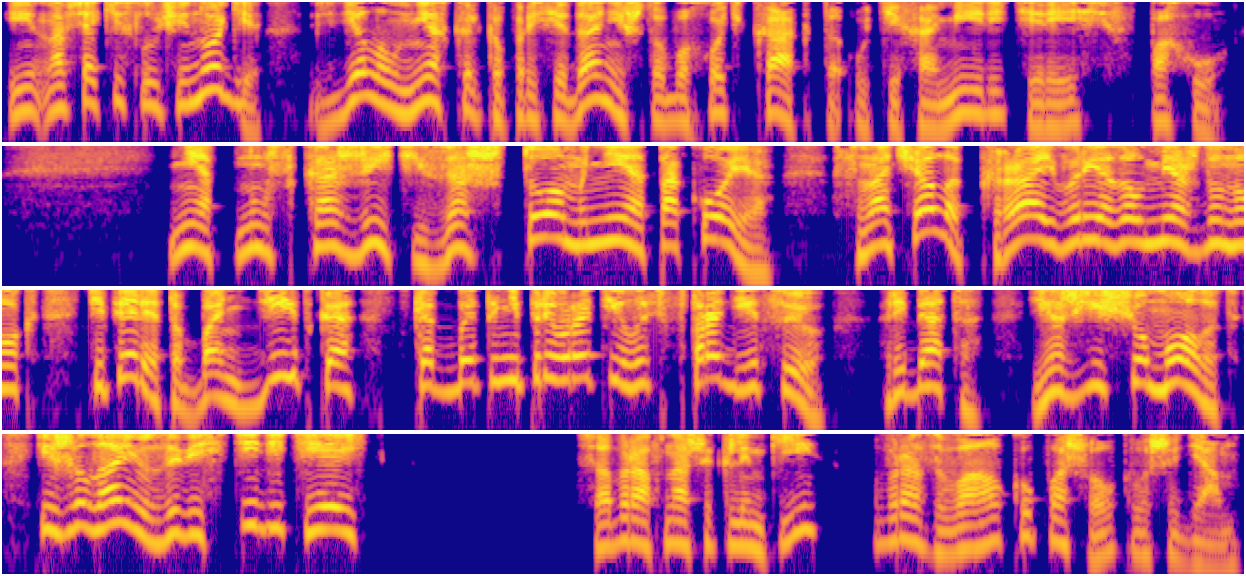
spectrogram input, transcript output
и, на всякий случай, ноги, сделал несколько приседаний, чтобы хоть как-то утихомирить резь в паху. «Нет, ну скажите, за что мне такое? Сначала край врезал между ног, теперь это бандитка, как бы это ни превратилось в традицию. Ребята, я же еще молод и желаю завести детей!» Собрав наши клинки, в развалку пошел к лошадям.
